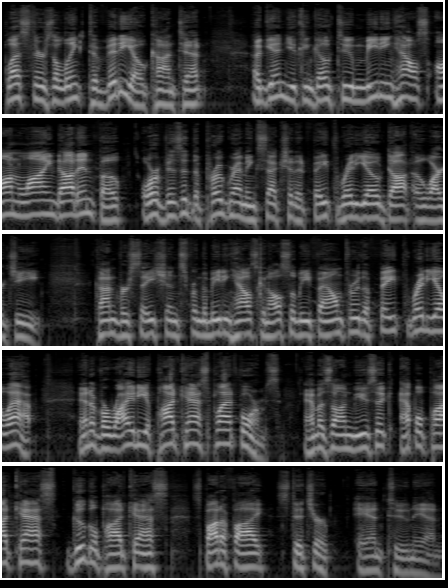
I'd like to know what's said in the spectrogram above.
Plus, there's a link to video content. Again, you can go to meetinghouseonline.info or visit the programming section at faithradio.org. Conversations from the Meeting House can also be found through the Faith Radio app and a variety of podcast platforms Amazon Music, Apple Podcasts, Google Podcasts, Spotify, Stitcher, and TuneIn.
